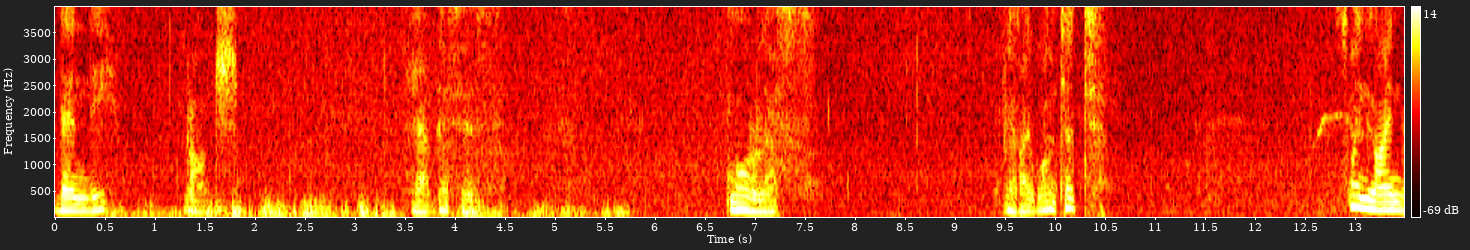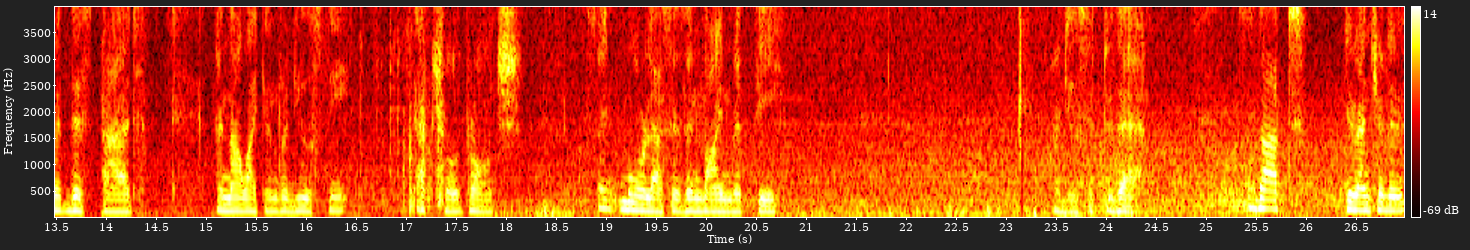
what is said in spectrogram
bend the branch yeah this is more or less where I want it. So in line with this pad and now I can reduce the actual branch. So it more or less is in line with the reduce it to there. So that eventually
